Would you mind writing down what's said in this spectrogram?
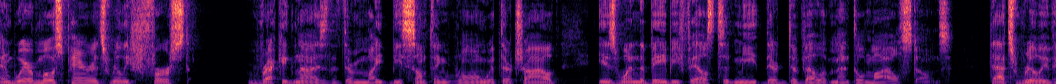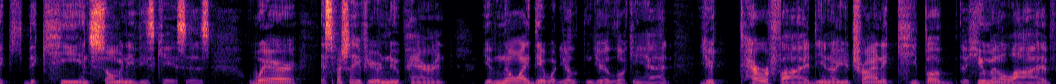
and where most parents really first recognize that there might be something wrong with their child is when the baby fails to meet their developmental milestones. That's really the the key in so many of these cases where especially if you're a new parent, you have no idea what you're you're looking at. You're terrified, you know, you're trying to keep a, a human alive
